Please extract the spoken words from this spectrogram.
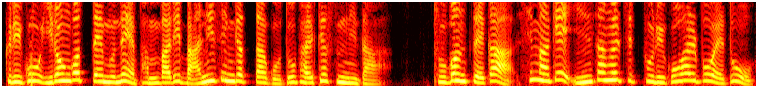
그리고 이런 것 때문에 반발이 많이 생겼다고도 밝혔습니다. 두 번째가 심하게 인상을 찌푸리고 활보해도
